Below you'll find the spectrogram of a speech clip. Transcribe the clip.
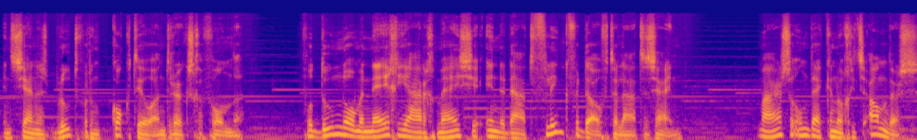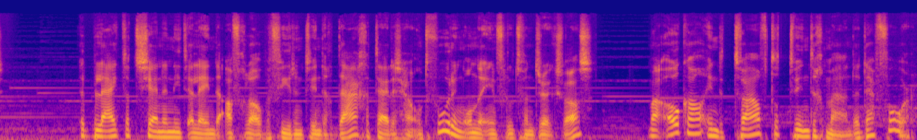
In Shannons bloed wordt een cocktail aan drugs gevonden. Voldoende om een negenjarig meisje inderdaad flink verdoofd te laten zijn. Maar ze ontdekken nog iets anders. Het blijkt dat Shannon niet alleen de afgelopen 24 dagen tijdens haar ontvoering onder invloed van drugs was, maar ook al in de 12 tot 20 maanden daarvoor.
